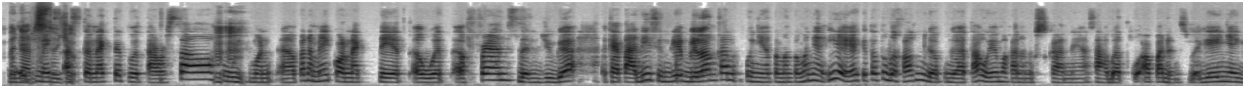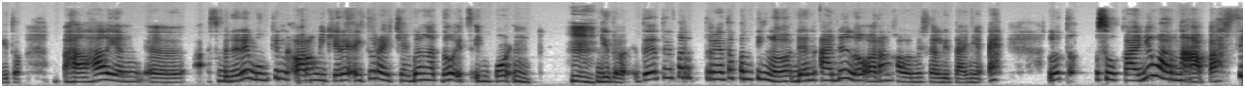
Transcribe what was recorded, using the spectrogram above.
Benar, it makes setuju. us connected with ourselves, mm -mm. apa namanya connected uh, with uh, friends dan juga kayak tadi Cynthia bilang kan punya teman-teman yang iya ya kita tuh bakalan nggak nggak tahu ya makanan kesukaannya sahabatku apa dan sebagainya gitu. Hal-hal yang uh, sebenarnya mungkin orang mikirnya eh, itu receh banget loh, it's important. Hmm. gitu itu, itu ternyata penting loh dan ada loh orang kalau misalnya ditanya eh lo tuh sukanya warna apa sih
